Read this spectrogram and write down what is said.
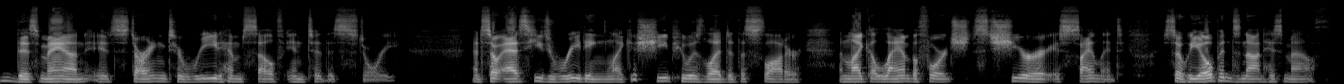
this man is starting to read himself into this story. And so, as he's reading, like a sheep who is led to the slaughter, and like a lamb before its shearer is silent, so he opens not his mouth.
